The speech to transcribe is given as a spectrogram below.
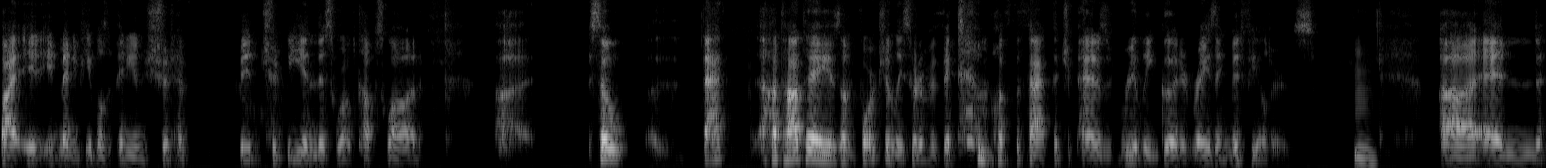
by in, many people's opinion, should have been should be in this World Cup squad. Uh, so that Hatate is unfortunately sort of a victim of the fact that Japan is really good at raising midfielders, mm. uh, and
